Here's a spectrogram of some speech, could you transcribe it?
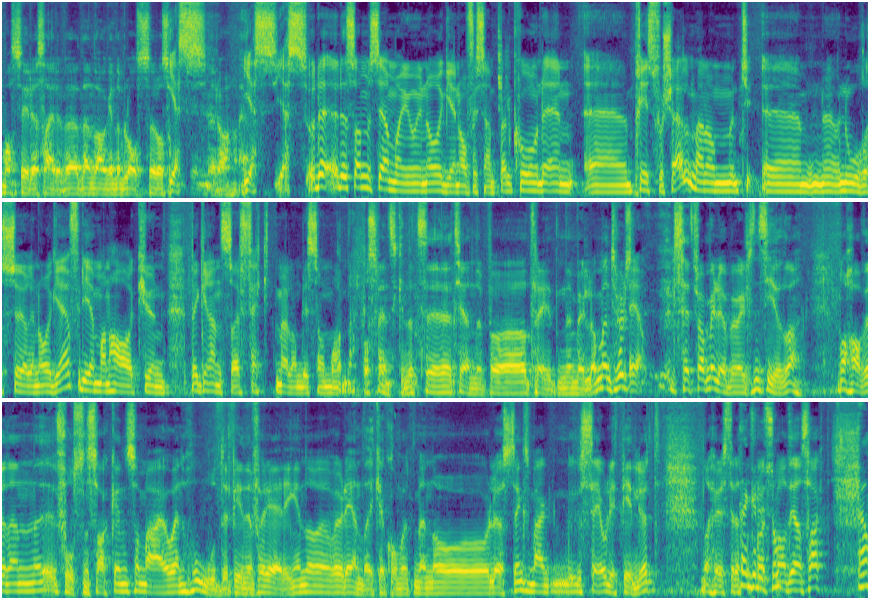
masse i reserve den dagen det blåser og Yes, finner Og, ja. yes, yes. Og det, det samme ser man jo i Norge nå, f.eks. Hvor det er en eh, prisforskjell mellom eh, nord og sør i Norge, fordi man har kun begrensa effekt mellom disse områdene. Og svenskene tjener på traden imellom. Men Truls, Ja. sett fra miljøbevegelsens side, da. Nå har vi jo den Fosen-saken som er jo en hodepine for regjeringen, og hvor det enda ikke er kommet med noe løsning. Som er, ser jo litt pinlig ut når Høyesterett Det er har sagt hva de har sagt. Ja.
